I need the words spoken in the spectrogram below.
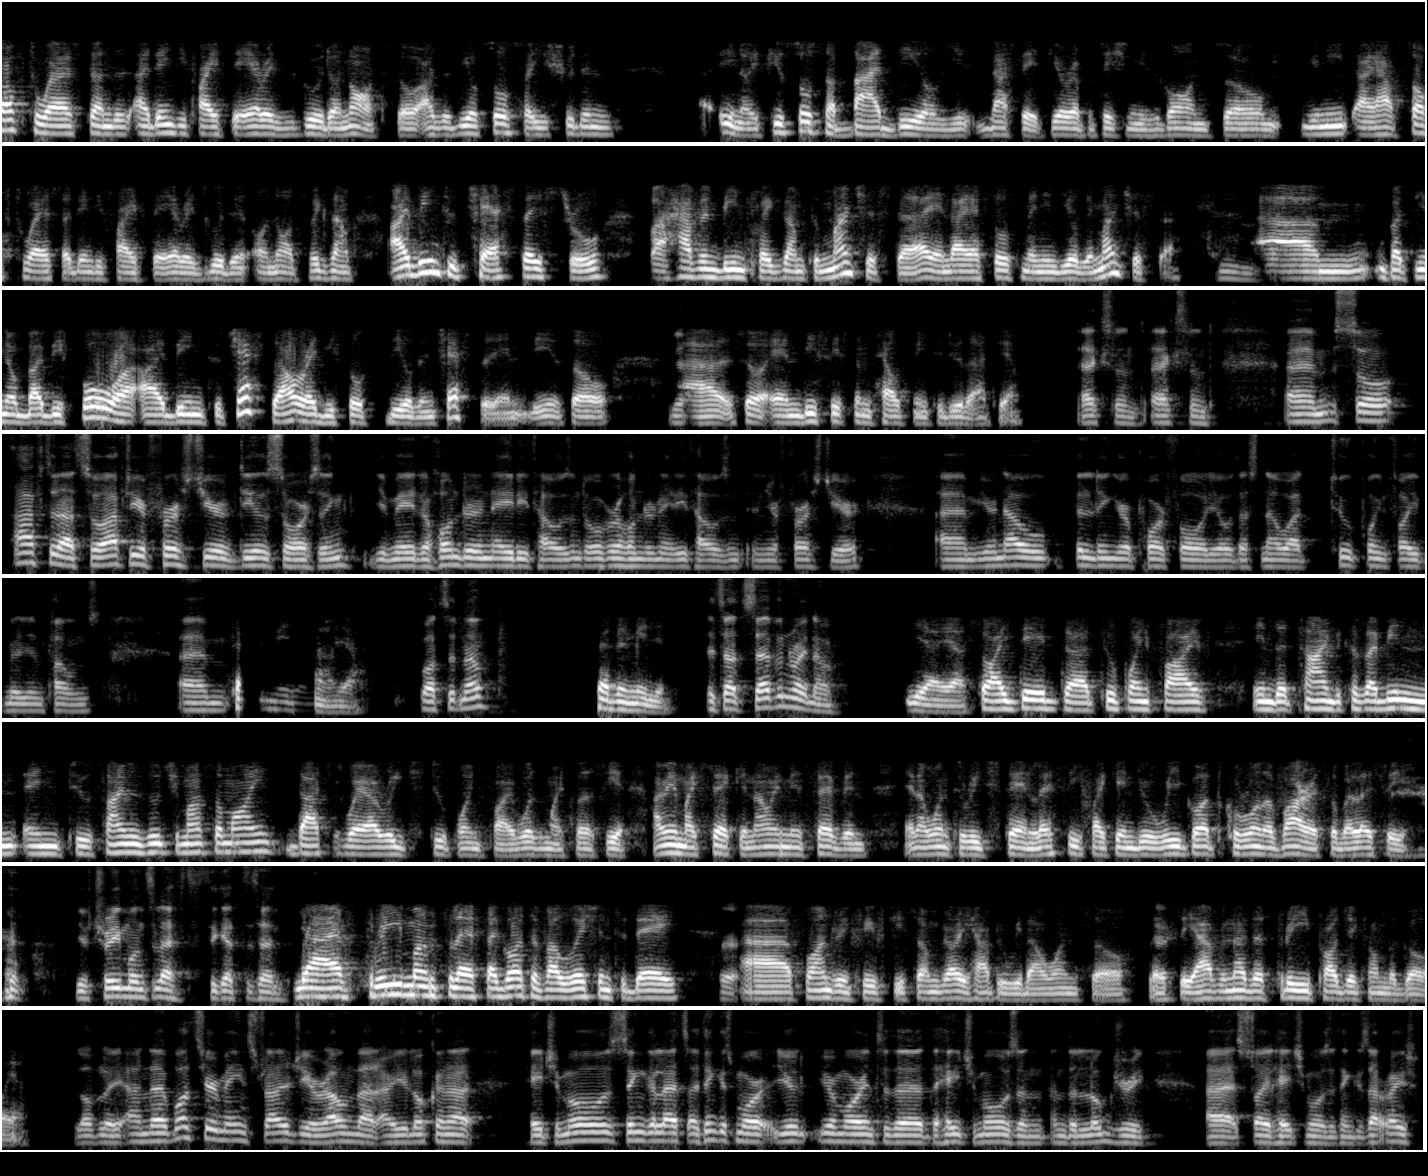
software to identify if the area is good or not. So as a deal sourcer, you shouldn't, you know, if you source a bad deal, you, that's it. Your reputation is gone. So you need, I have software to identify if the area is good or not. For example, I've been to Chester, it's true, but I haven't been, for example, to Manchester, and I have sourced many deals in Manchester. Mm. Um, but you know, but before I've been to Chester, I already sourced deals in Chester, and so, yeah. uh, so and these systems help me to do that. Yeah. Excellent, excellent. Um, so after that, so after your first year of deal sourcing, you made 180,000, over 180,000 in your first year. Um, you're now building your portfolio that's now at 2.5 million pounds. Um, seven million now, yeah. What's it now? Seven million. It's at seven right now. Yeah, yeah. So I did uh, 2.5 in the time because I've been into Simon Zutshi Mastermind. That's where I reached 2.5. Was my first year. I'm in my second. Now I'm in seven, and I want to reach 10. Let's see if I can do. We got coronavirus, so but let's see. you have three months left to get to 10. Yeah, I have three months left. I got evaluation today. Uh, 450. So I'm very happy with that one. So let's see. I have another three projects on the go. Yeah. Lovely. And uh, what's your main strategy around that? Are you looking at HMOs, singlets. I think it's more you're you're more into the the HMOs and, and the luxury uh, style HMOs. I think is that right?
